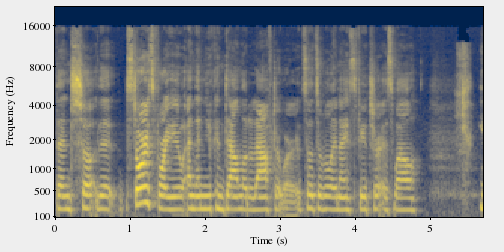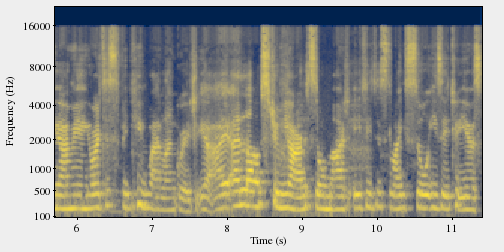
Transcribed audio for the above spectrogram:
then show that stores for you and then you can download it afterwards. So it's a really nice feature as well. Yeah, I mean, you're just speaking my language. Yeah, I, I love StreamYard so much. It is just like so easy to use.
